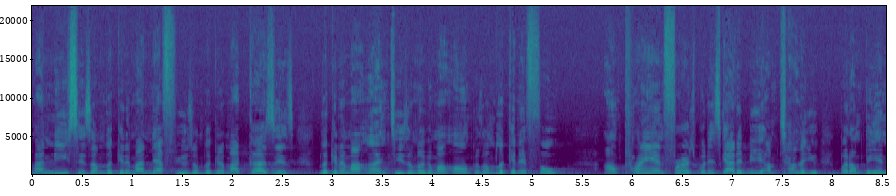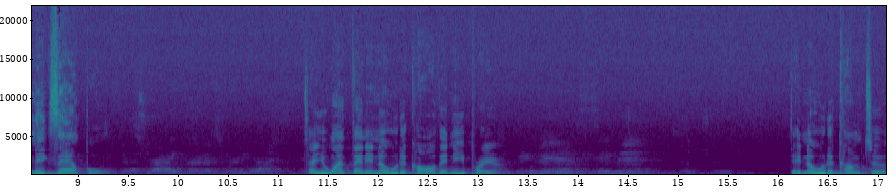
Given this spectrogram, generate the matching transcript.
my nieces. I'm looking at my nephews. I'm looking at my cousins. I'm looking at my aunties. I'm looking at my uncles. I'm looking at folk. I'm praying first, but it's got to be, I'm telling you, but I'm being the example. Tell you one thing, they know who to call, they need prayer. They know who to come to.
